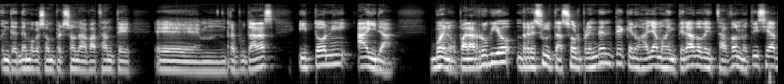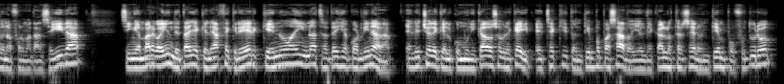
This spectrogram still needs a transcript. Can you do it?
entendemos que son personas bastante eh, reputadas, y Tony Aira. Bueno, para Rubio resulta sorprendente que nos hayamos enterado de estas dos noticias de una forma tan seguida. Sin embargo, hay un detalle que le hace creer que no hay una estrategia coordinada. El hecho de que el comunicado sobre Kate esté escrito en tiempo pasado y el de Carlos III en tiempo futuro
